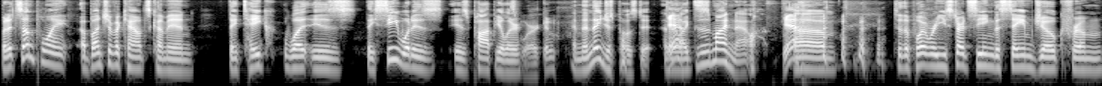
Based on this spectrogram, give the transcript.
but at some point a bunch of accounts come in they take what is they see what is is popular it's working. and then they just post it and Yeah. they're like this is mine now Yeah, um to the point where you start seeing the same joke from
